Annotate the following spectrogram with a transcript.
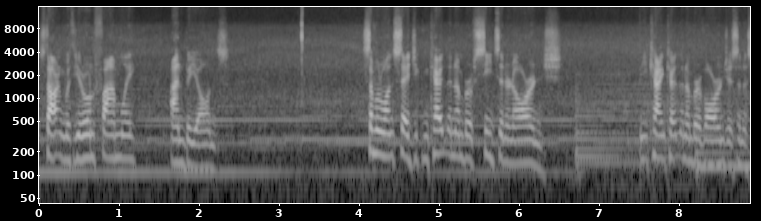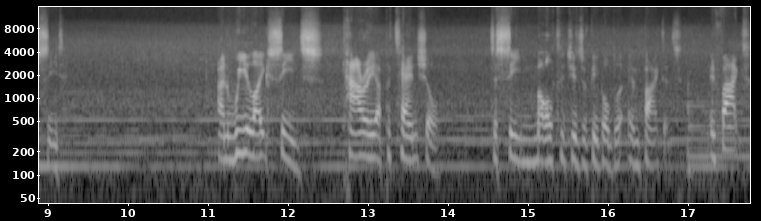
starting with your own family and beyond. Someone once said you can count the number of seeds in an orange, but you can't count the number of oranges in a seed. And we, like seeds, carry a potential to see multitudes of people impacted. In fact,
